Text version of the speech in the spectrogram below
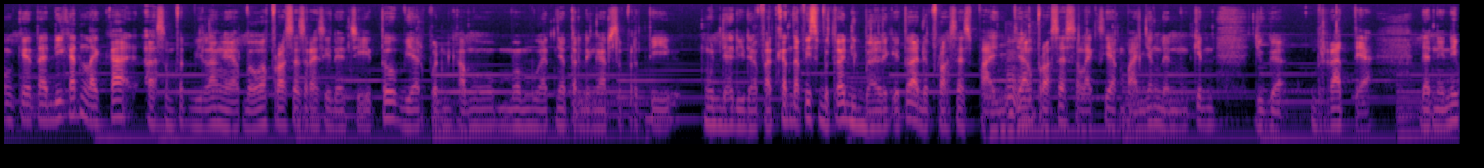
Oke, tadi kan Leka uh, sempat bilang ya bahwa proses residensi itu biarpun kamu membuatnya terdengar seperti mudah didapatkan, tapi sebetulnya di balik itu ada proses panjang, mm. proses seleksi yang panjang dan mungkin juga berat ya. Dan ini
